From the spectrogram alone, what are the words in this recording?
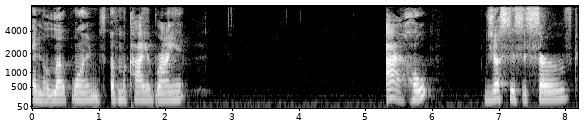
and the loved ones of Ma'Khia Bryant. I hope justice is served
